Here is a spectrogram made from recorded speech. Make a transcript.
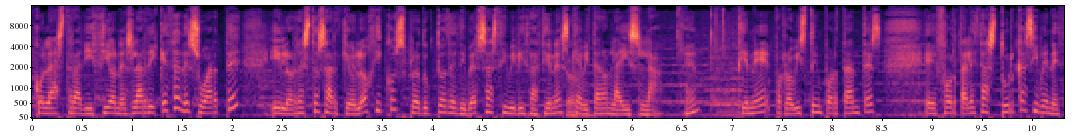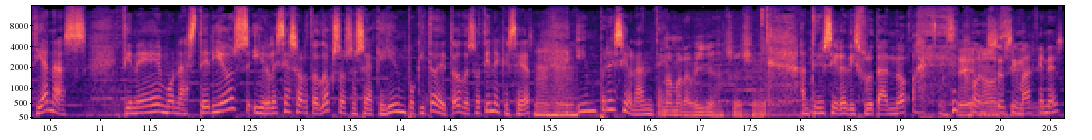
con las tradiciones, la riqueza de su arte y los restos arqueológicos producto de diversas civilizaciones que habitaron la isla. ¿eh? Tiene, por lo visto, importantes eh, fortalezas turcas y venecianas. Tiene monasterios y iglesias ortodoxos, o sea que hay un poquito de todo. Eso tiene que ser impresionante. Una maravilla, sí, sí. Antonio sigue disfrutando Sí, con no, sus sí. imágenes.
